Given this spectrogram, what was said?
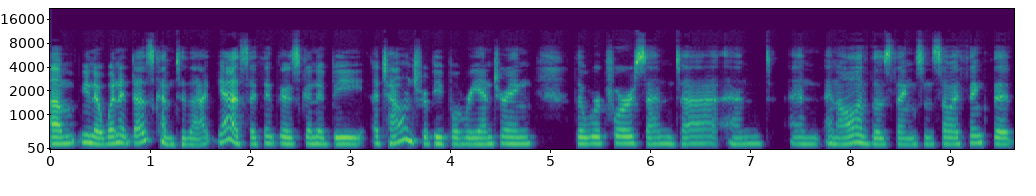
um, you know, when it does come to that, yes, I think there's going to be a challenge for people reentering the workforce and uh, and and and all of those things. And so I think that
